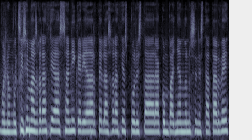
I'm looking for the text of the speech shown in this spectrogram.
Bueno, muchísimas gracias, Sani. Quería darte las gracias por estar acompañándonos en esta tarde.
